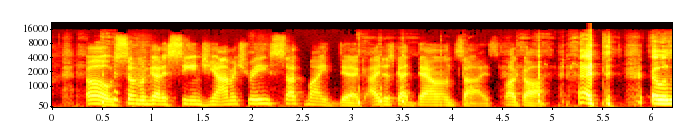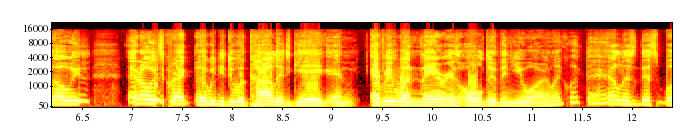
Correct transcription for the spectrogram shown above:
oh, someone got a C in geometry? Suck my dick. I just got downsized. Fuck off. that was always that always cracked when you do a college gig and everyone there is older than you are. Like, what the hell is this boy?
